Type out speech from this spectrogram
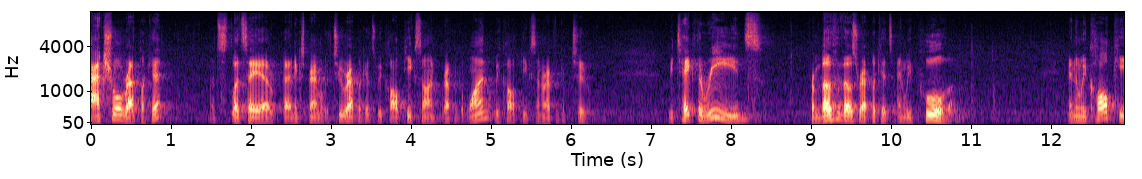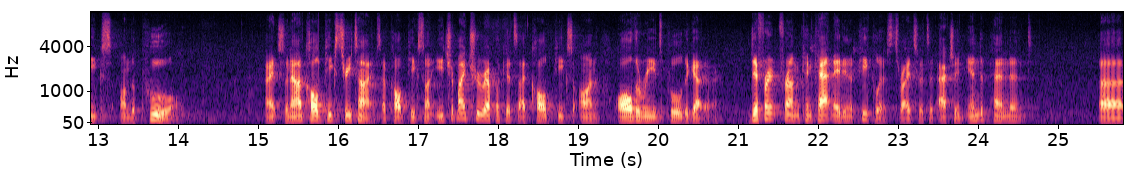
actual replicate. Let's, let's say a, an experiment with two replicates. We call peaks on replicate one. We call peaks on replicate two. We take the reads from both of those replicates and we pool them. And then we call peaks on the pool. So now I've called peaks three times. I've called peaks on each of my true replicates. I've called peaks on all the reads pooled together. Different from concatenating the peak lists, right? So it's actually an independent uh,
